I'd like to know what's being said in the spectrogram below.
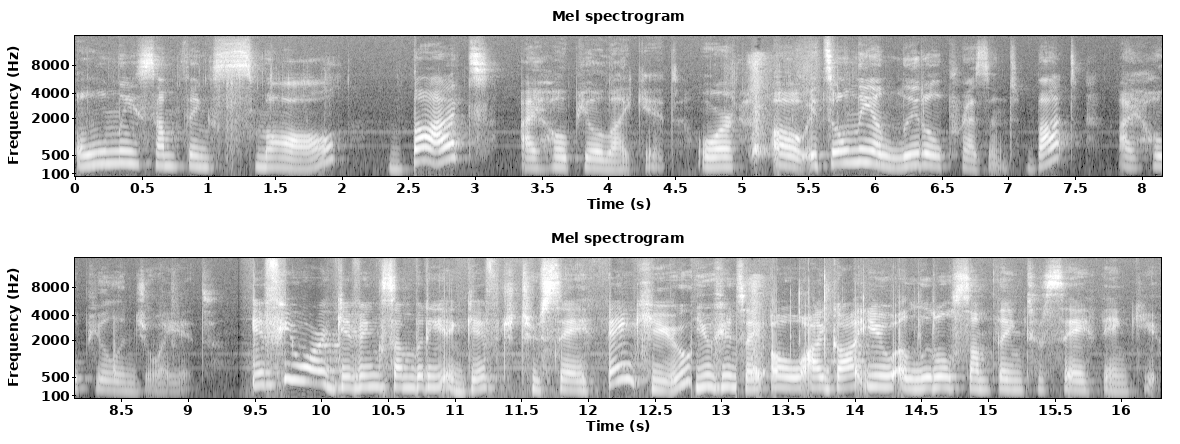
only something small, but I hope you'll like it. Or, oh, it's only a little present, but I hope you'll enjoy it. If you are giving somebody a gift to say thank you, you can say, oh, I got you a little something to say thank you.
